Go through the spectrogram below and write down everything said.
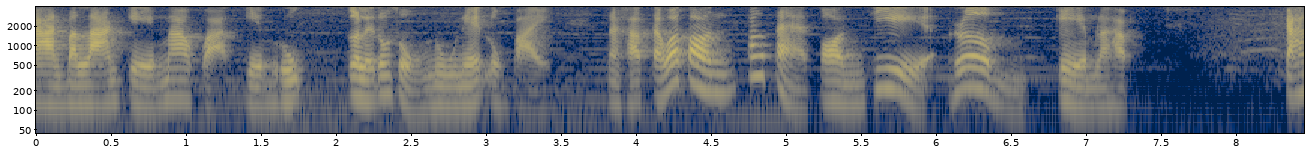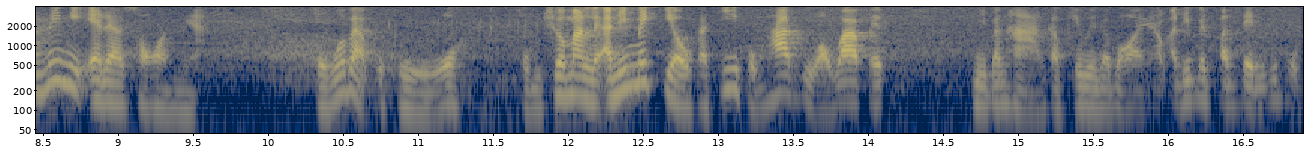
การบาลานซ์เกมมากกว่าเกมรุก ก็เลยต้องส่งนูเนสลงไปนะครับแต่ว่าตอนตั้งแต่ตอนที่เริ่มเกมแล้วครับ การไม่มีเอเดอร์ซอนเนี่ยผมว่าแบบโอ้โหผมเชื่อมั่นเลย อันนี้ไม่เกี่ยวกับที่ผมพาดหัวว่าเป๊ป มีปัญหากับเควินเดอร์บอยนะครับอันนี้เป็นประเด็นที่ผม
